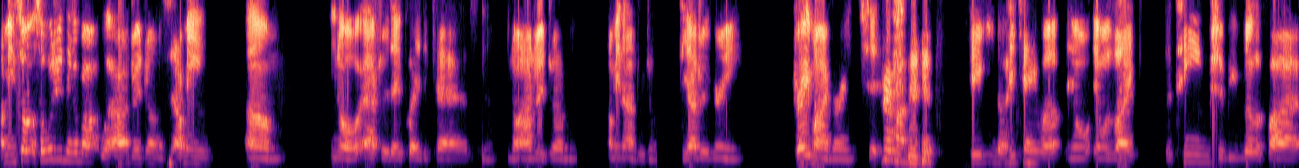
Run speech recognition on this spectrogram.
I mean, so so what do you think about what Andre Drummond said? I mean, um, you know, after they played the Cavs, you know, Andre Drummond. I mean, Andre Drummond, DeAndre Green, Draymond Green. Shit. Draymond. he, you know, he came up and it was like the team should be vilified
